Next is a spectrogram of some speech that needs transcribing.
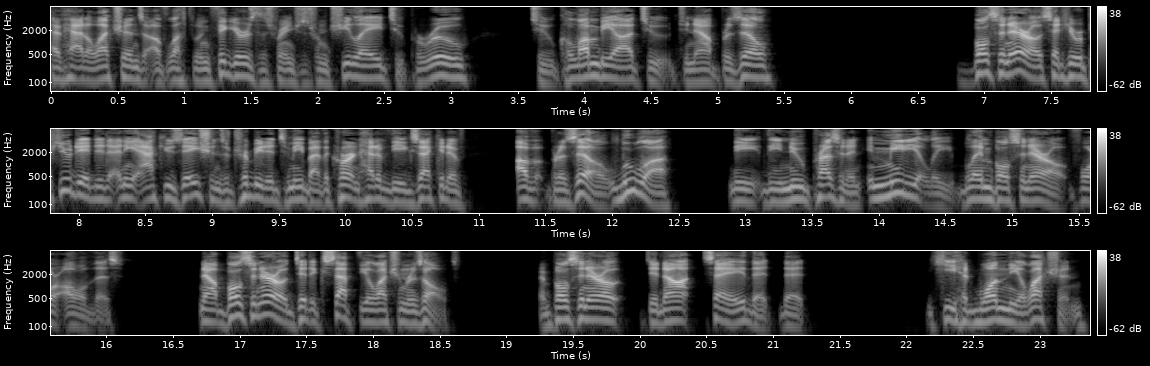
have had elections of left wing figures. This ranges from Chile to Peru to Colombia to, to now Brazil. Bolsonaro said he repudiated any accusations attributed to me by the current head of the executive of Brazil. Lula, the, the new president, immediately blamed Bolsonaro for all of this. Now, Bolsonaro did accept the election result. And Bolsonaro did not say that, that he had won the election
